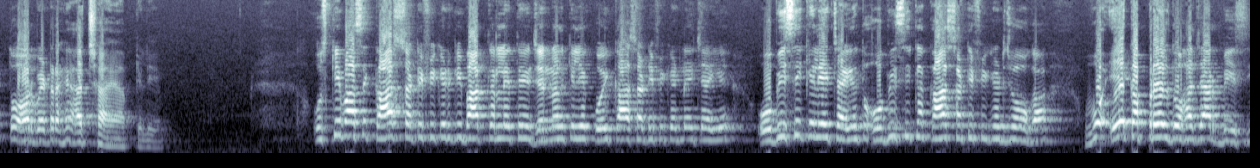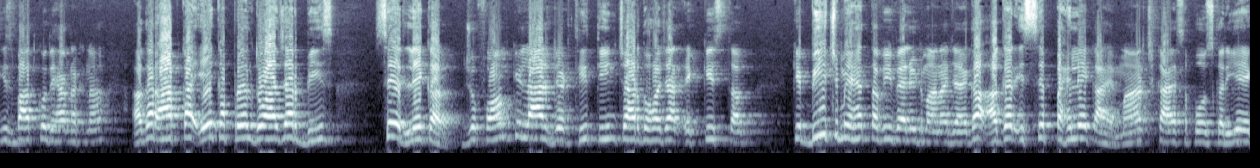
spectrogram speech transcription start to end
तो और बेटर है अच्छा है आपके लिए। उसके बाद से कास्ट सर्टिफिकेट की बात कर लेते हैं। जनरल के लिए कोई कास्ट सर्टिफिकेट नहीं चाहिए। ओबीसी के लिए चाहिए तो ओबीसी का कास्ट सर्टिफिकेट जो होगा, वो 1 अप्रैल 2020 इस बात को ध्यान रखना। अगर आपका 1 अप्रैल 2020 से लेकर जो फॉर्म की लास्ट डेट थी, तीन चार 2021 तक, के बीच में है, तभी वैलिड माना जाएगा। अगर इससे पहले का है, मार्च का है सपोज़ करिए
